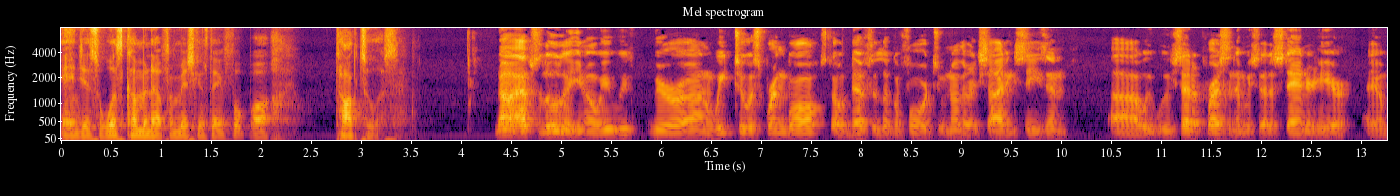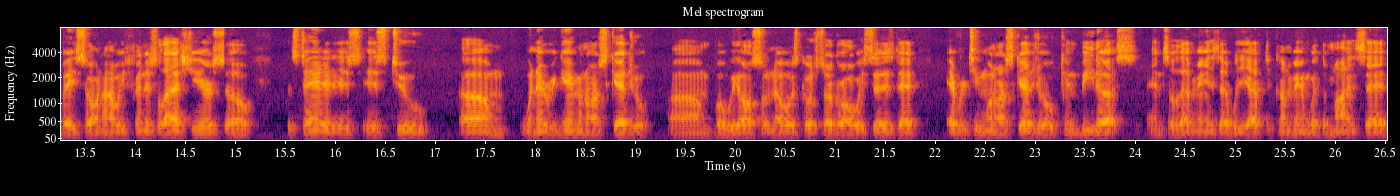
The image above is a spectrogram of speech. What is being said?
and just what's coming up for Michigan State football. Talk to us. No, absolutely. You know, we we we're on week two of spring ball, so definitely looking forward to another exciting season. Uh, we, we've set a precedent, we set a standard here, you know, based on how we finished last year. So the standard is is to um, win every game on our schedule. Um, but we also know, as Coach Tucker always says, that every team on our schedule can beat us, and so that means that we have to come in with the mindset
